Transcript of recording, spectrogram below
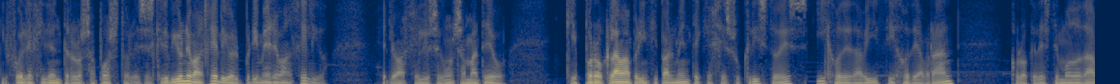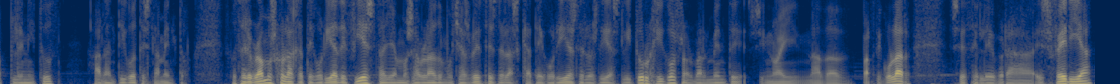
y fue elegido entre los apóstoles. Escribió un evangelio, el primer evangelio, el evangelio según San Mateo, que proclama principalmente que Jesucristo es hijo de David, hijo de Abraham, con lo que de este modo da plenitud al Antiguo Testamento. Lo celebramos con la categoría de fiesta, ya hemos hablado muchas veces de las categorías de los días litúrgicos, normalmente, si no hay nada particular, se celebra, es feria,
